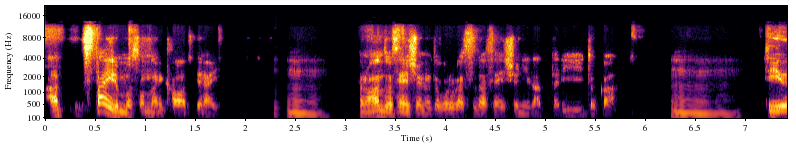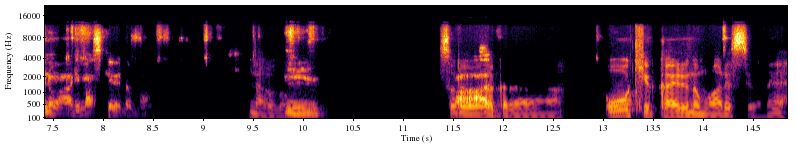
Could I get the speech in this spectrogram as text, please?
あスタイルもそんなに変わってないうん。その安藤選手のところが須田選手になったりとかうんうんうん。っていうのはありますけれども、なるほど。うん、それをだから、大きく変えるのもあれですよね。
